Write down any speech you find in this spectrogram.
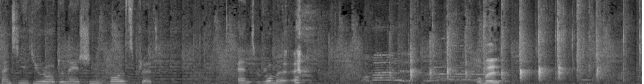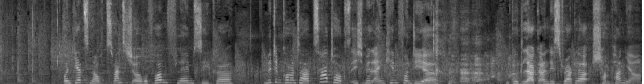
20 Euro donation, Spirit. And Rummel. Rummel! Und jetzt noch 20 Euro vom Flameseeker mit dem Kommentar Zartox, ich will ein Kind von dir. Good luck an die Struggler, Champagner.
